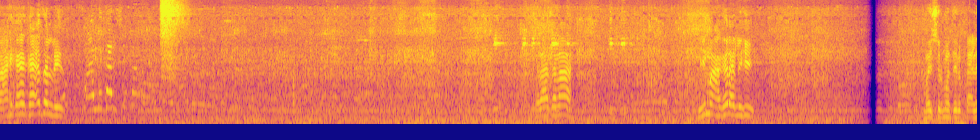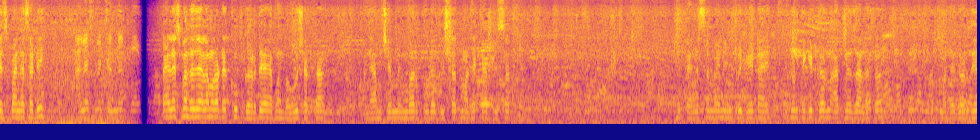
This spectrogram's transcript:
बाय बाय काय काय चालली. चला चला ही माघार आली. म्हैसूरमधील पॅलेस पाहण्यासाठी. पॅलेसमध्ये जायला मला वाटतं खूप गर्दी आहे आपण बघू शकता. आणि आमचे मेंबर पुढे दिसतात माझ्या कॅब दिसतात. हे पॅलेसचं मेन एंट्री गेट आहे. तिथून तिकीट करून आतमध्ये झालं तर आतमध्ये गर्दी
